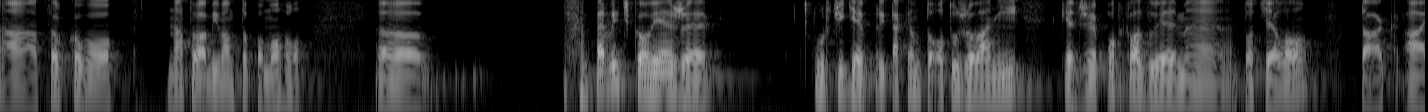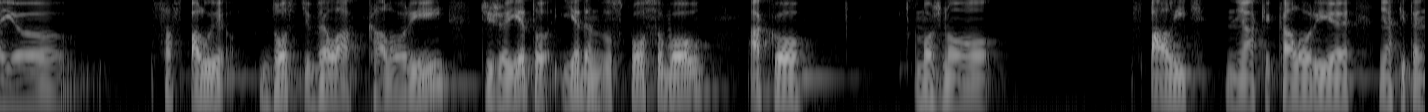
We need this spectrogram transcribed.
a celkovo na to, aby vám to pomohlo. Ehm, perličkou je, že určite pri takomto otužovaní, keďže podchladzujeme to telo, tak aj e, sa spaluje dosť veľa kalórií, Čiže je to jeden zo spôsobov, ako možno spáliť nejaké kalórie, nejaký ten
